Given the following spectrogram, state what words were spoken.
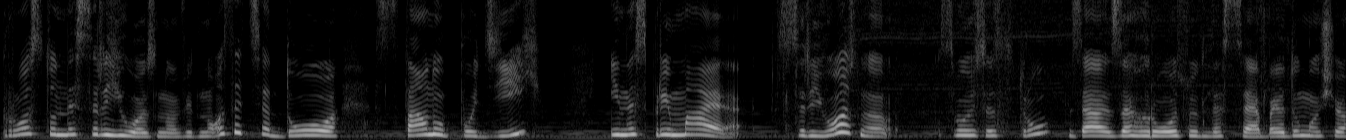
просто несерйозно відноситься до стану подій і не сприймає серйозно свою сестру за загрозу для себе. Я думаю, що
